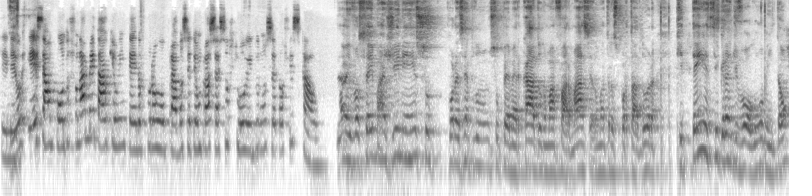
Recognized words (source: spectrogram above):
Entendeu? Esse é um ponto fundamental que eu entendo para você ter um processo fluido no setor fiscal. Não, e você imagine isso, por exemplo, num supermercado, numa farmácia, numa transportadora, que tem esse grande volume. Então,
